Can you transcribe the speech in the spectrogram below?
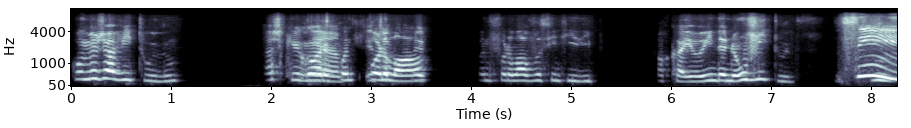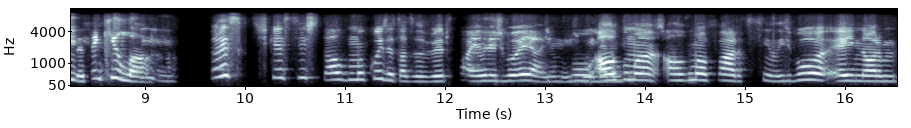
como eu já vi tudo, acho que agora, Yeah, quando for lá, quando for lá, vou sentir tipo, ok, eu ainda não vi tudo. Sim! Tenho que ir lá. sim. Parece que te esqueceste de alguma coisa, estás a ver? Pá, em Lisboa, é, em Lisboa Tipo, não vi alguma, alguma parte. Sim, Lisboa é enorme.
